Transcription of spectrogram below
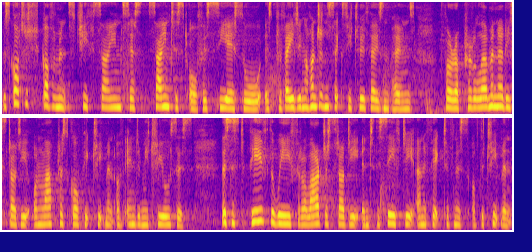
The Scottish Government's Chief Scientist, Scientist Office, CSO, is providing £162,000 for a preliminary study on laparoscopic treatment of endometriosis. This is to pave the way for a larger study into the safety and effectiveness of the treatment.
